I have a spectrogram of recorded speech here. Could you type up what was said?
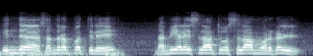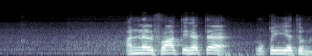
இந்த சந்தர்ப்பத்திலே நபி அலை சலாத்து வஸ்லாம் அவர்கள் அன்னல் ஃபாத்திகத்த ருக்கியத்துன்.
